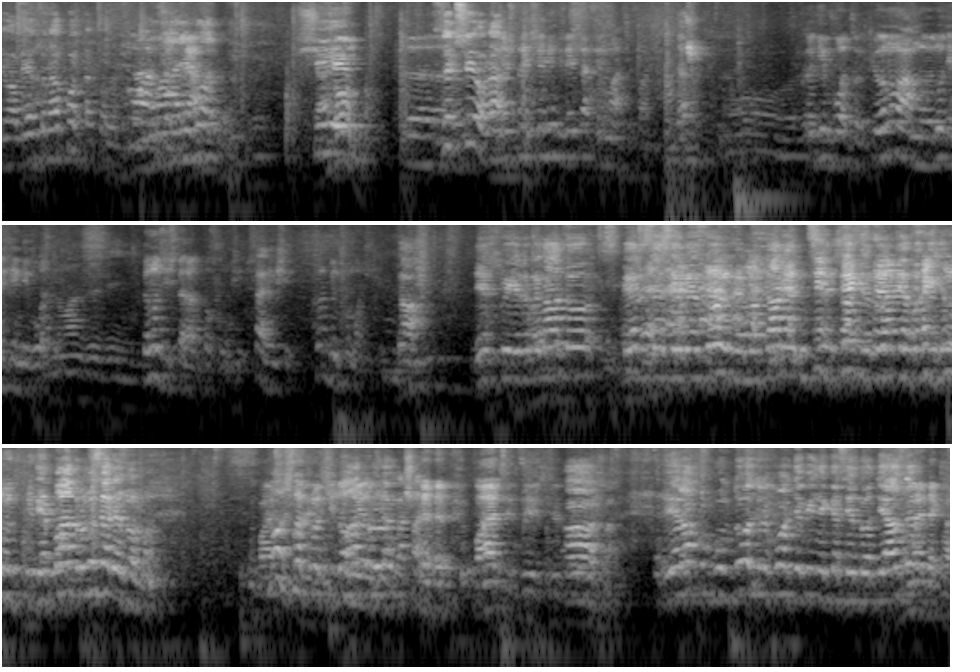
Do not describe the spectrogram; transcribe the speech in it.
eu aveți un aport acolo. Nu Dar am nu ce are vreau. vot. Și... Uh, Zic și eu, da. Deci președinte, veți afirmații fac. Da? Că din voturi. Că eu nu am, nu depind de voturi. Nu am zis bine. Eu nu zic sperat pe funcție. Stai liniștit. Vorbim frumos. Da. Deci cu iluminatul sper să se rezolve, măcar în 5-6 luni, că de- de 4 nu s-a rezolvat. Nu-și fă cruci, domnule, Patru- eu, așa. Faceți Așa. Era cu buldozerul foarte bine că se dotează. Nu mai declar.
